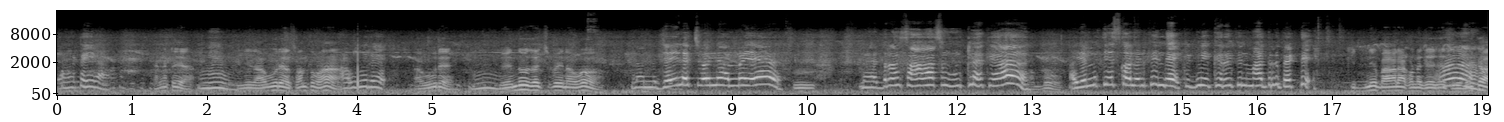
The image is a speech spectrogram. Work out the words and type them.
వెంకటయ్య. నీది ఆ ఊరే సొంతమా? ఆ ఊరే. ఆ ఊరే. నువ్వు ఎందుకు చచ్చిపోయినావు? నన్ను జైలు వచ్చి అమ్మాయి ఉమ్, మేమిద్దరం సావాసం అబ్బో. అవన్నీ తీసుకొని వెళ్ళిపోయింది కిడ్నీ కిరిపిన మాదిరి పెట్టి. కిడ్నీ బాగా లేకుండా చేసేసింది ఇంకా?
